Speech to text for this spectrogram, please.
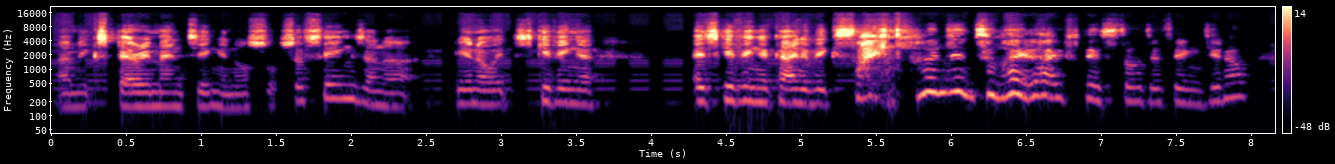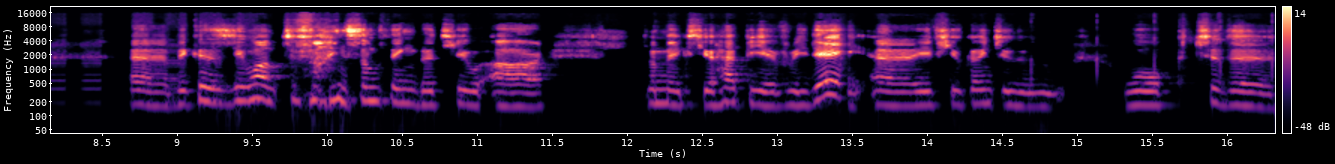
I'm experimenting and all sorts of things, and uh, you know it's giving a it's giving a kind of excitement into my life. This sort of thing, you know, uh, because you want to find something that you are makes you happy every day. Uh, if you're going to walk to the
